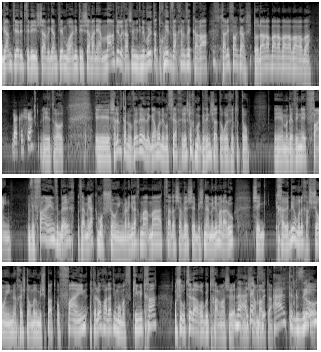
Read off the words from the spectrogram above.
גם תהיה לצידי אישה וגם תהיה מרואיינת אישה, ואני אמרתי לך שהם יגנבו לי את התוכנית, ואכן זה קרה. טלי פרקש, תודה רבה רבה רבה רבה. בבקשה. להתראות. אה, שלוות, אני עובר אה, לגמרי לנושא אחר, יש לך מגזין שאת עורכת אותו, אה, מגזין פיין. ופיין זה בערך, זה המילה כמו שוין, ואני אגיד לך מה, מה הצד השווה שבשני המילים הללו, שחרדי אומר לך שוין, אחרי שאתה אומר משפט, או פיין, אתה לא יכול לדעת אם הוא מסכים איתך, או שהוא רוצה להרוג אותך על מה, ש... לא, על מה שאמרת. אל תגזים. לא,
